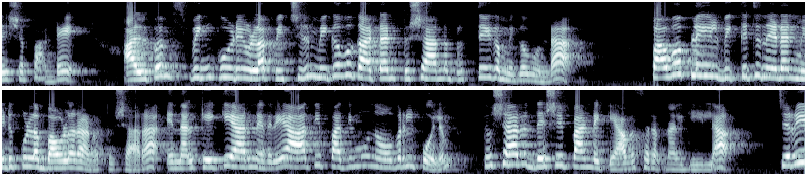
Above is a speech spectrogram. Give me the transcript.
ദേശപാണ്ഡെ. അല്പം സ്വിംഗ് കൂടിയുള്ള പിച്ചിൽ മികവ് കാട്ടാൻ തുഷാറിന് പ്രത്യേക മികവുണ്ട്. പവർ പ്ലേയിൽ വിക്കറ്റ് നേടാൻ മിടുക്കുള്ള ബൗളറാണ് തുഷാർ എന്നാൽ കെ കെ ആറിനെതിരെ ആദ്യ പതിമൂന്ന് ഓവറിൽ പോലും തുഷാർ ദേശപാണ്ഡെക്ക് അവസരം നൽകിയില്ല. ചെറിയ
